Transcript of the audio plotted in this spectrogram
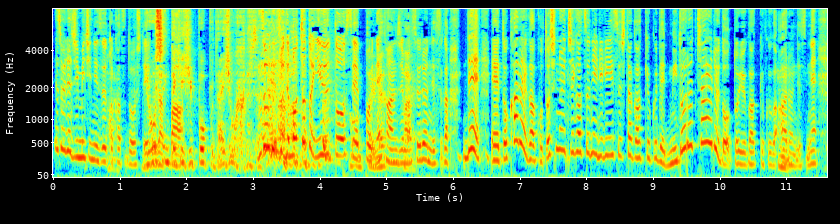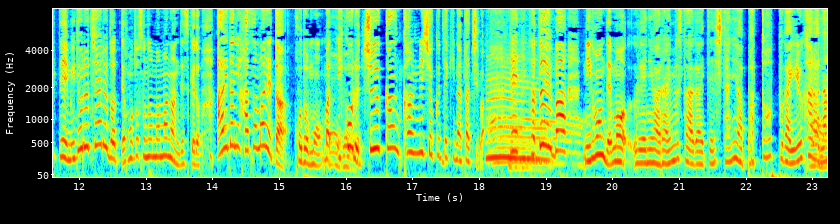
で、それで地道にずっと活動している良心ラッパー。的ヒップホップ代表格ですねそうです、そうです。もうちょっと優等生っぽいね、感じもするんですが。で、えっ、と、彼が今年の1月にリリースした楽曲で、 Middle Child という楽曲があるんですね。で、 Middle Child って本当そのままなんですけど、間に挟まれた子供、まあ、イコール中間管理職的な立場。で、例えば、日本でも上にはライムスターがいて、下にはバッドホップがいるからな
